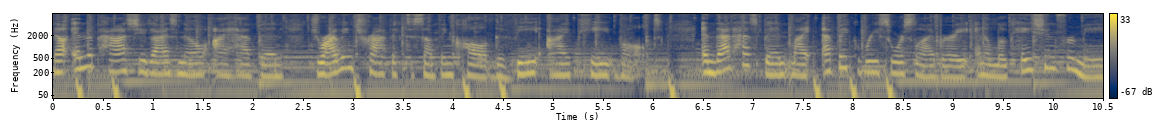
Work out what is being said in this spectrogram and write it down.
Now, in the past, you guys know I have been driving traffic to something called the VIP Vault, and that has been my epic resource library and a location for me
